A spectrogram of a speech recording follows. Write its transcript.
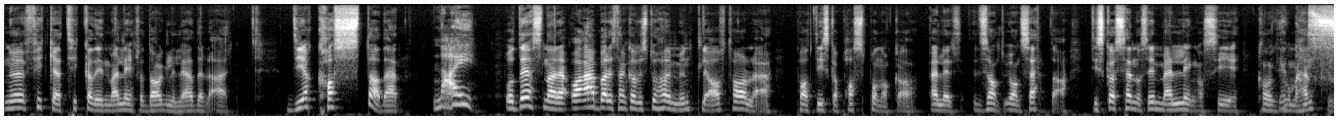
nå fikk jeg tikka din melding fra daglig leder der. De har kasta den. Nei! Og det er sånn Og jeg bare tenker at hvis du har en muntlig avtale på at de skal passe på noe, eller sant, uansett, da De skal sende oss en melding og si Kan dere komme og hente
